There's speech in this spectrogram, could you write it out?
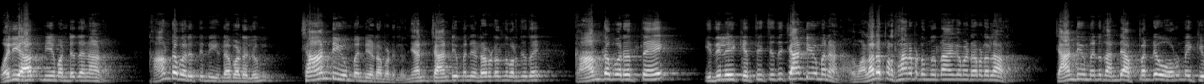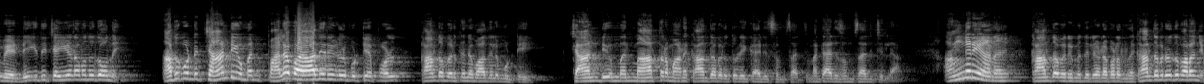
വലിയ ആത്മീയ പണ്ഡിതനാണ്. കാന്തപുരത്തിന്റെ ഇടപെടലും ചാണ്ടിയുമ്മന്റെ ഇടപെടലും. ഞാൻ ചാണ്ടിയുമ്മന്റെ ഇടപെടൽ എന്ന് പറഞ്ഞത് കാന്തപുരത്തെ ഇതിലേക്ക് എത്തിച്ചത് ചാണ്ടിയുമ്മനാണ്. അത് വളരെ പ്രധാനപ്പെട്ട നിർണായക ഇടപെടലാണ്. ചാണ്ടിയുമ്മന് തന്റെ അപ്പന്റെ ഓർമ്മയ്ക്ക് വേണ്ടി ഇത് ചെയ്യണമെന്ന് തോന്നി. അതുകൊണ്ട് ചാണ്ടിയുമ്മൻ പല വാതിലുകൾ മുട്ടിയപ്പോൾ കാന്തപുരത്തിന്റെ വാതിൽ മുട്ടി. ചാണ്ടിയുമ്മൻ മാത്രമാണ് കാന്തപുരത്തോട് ഇക്കാര്യം സംസാരിച്ചത്. മറ്റാരും സംസാരിച്ചില്ല. അങ്ങനെയാണ് കാന്തപുരം ഇതിൽ ഇടപെടുന്നത്. കാന്തപുരം ഇത് പറഞ്ഞു.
